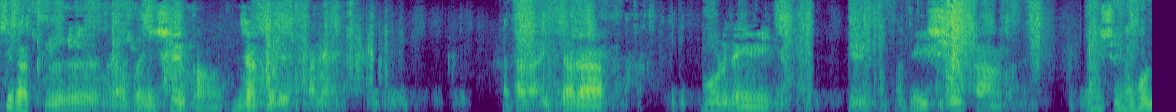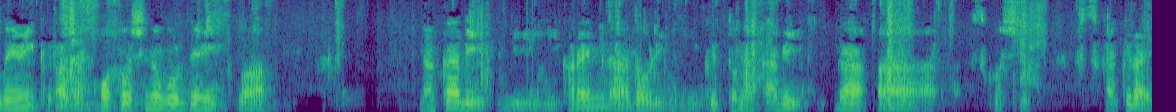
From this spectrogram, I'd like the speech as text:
4月、あと2週間弱ですかね。働いたら、ゴールデンウィーク。ということで、1週間、今週のゴールデンウィーク、あ、じゃあ今年のゴールデンウィークは、中日、カレンダー通りに行くと中日が、あ少し2日くらい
